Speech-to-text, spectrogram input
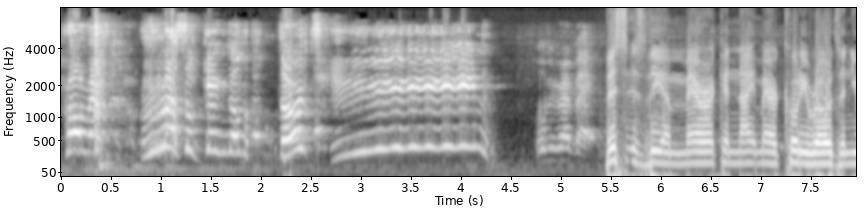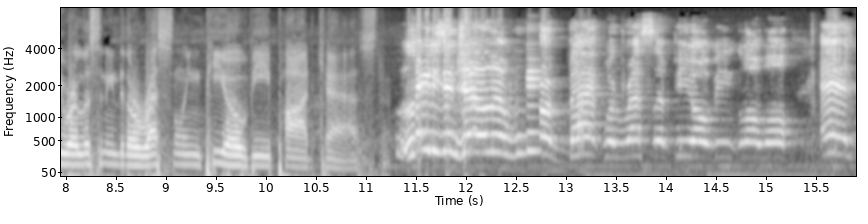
Pro Wrestling Wrestle Kingdom 13. We'll be right back. This is the American Nightmare, Cody Rhodes, and you are listening to the Wrestling POV podcast. Ladies and gentlemen, we are back with Wrestling POV Global. And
